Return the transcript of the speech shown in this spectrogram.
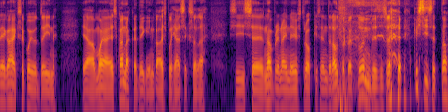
V8 koju tõin ja maja ees kannaka tegin kaaspõhjas, eks ole, siis äh, naabrinaine just rookis endale auto pealt lund ja siis küsis, et noh,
